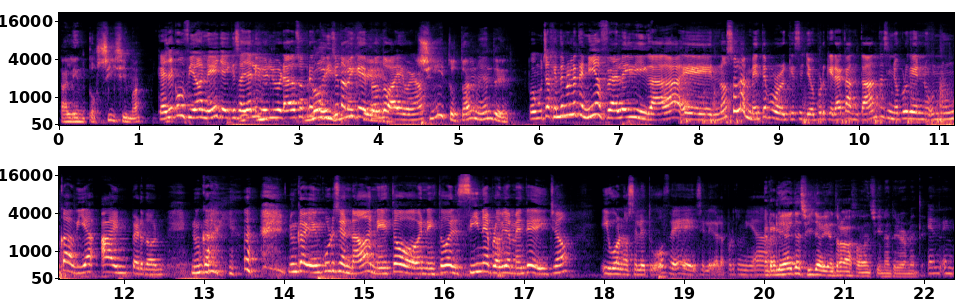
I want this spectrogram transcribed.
talentosísima. Que haya confiado en ella y que se haya liberado esos prejuicios también que de pronto hay, ¿verdad? Sí, totalmente. Pues mucha gente no le tenía fe a Lady Gaga, eh, no solamente por, qué sé yo, porque era cantante, sino porque nu- nunca había, ay, perdón, nunca había, nunca había incursionado en esto, en esto del cine propiamente dicho. Y bueno, se le tuvo fe, se le dio la oportunidad. En realidad ella sí ya había trabajado en cine anteriormente. En- en-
